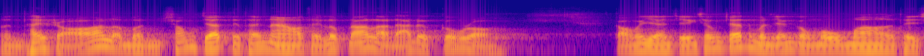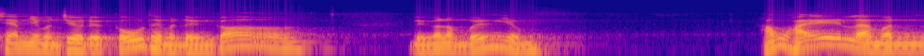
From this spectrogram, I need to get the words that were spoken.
mình thấy rõ là mình sống chết như thế nào thì lúc đó là đã được cứu rồi. Còn bây giờ chuyện sống chết, mình vẫn còn mù mờ thì xem như mình chưa được cứu thì mình đừng có đừng có làm biến dùm không phải là mình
